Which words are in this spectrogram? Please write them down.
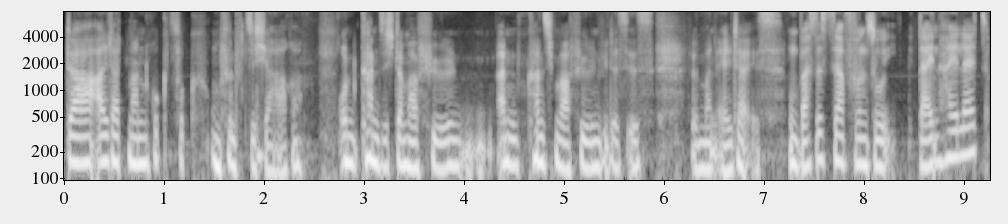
Da altert man ruckzuck um 50 Jahre und kann sich da mal fühlen, kann sich mal fühlen, wie das ist, wenn man älter ist. Und was ist davon so dein Highlight?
